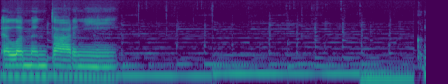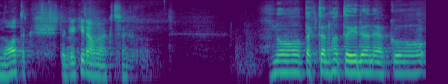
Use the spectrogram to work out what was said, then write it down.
elementární... No, tak, tak jaký dáme akce? No, tak tenhle týden jako...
